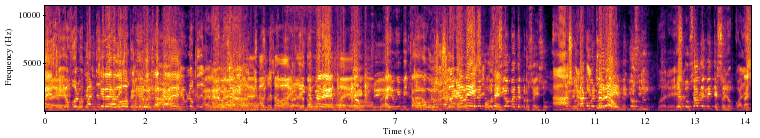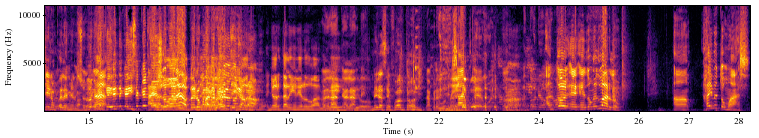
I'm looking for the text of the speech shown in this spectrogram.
eso, que yo formo porque parte tú de quieres un dejar dicho que tú lo entraste a él. ¿Qué bloque del Adelante, bloque? adelante. Un tipo Esa independiente. vaina, No, no espere, puedo no, creer, hay un invitado. Tomo posiciones a ¿Tú veces. disposición para este proceso? Ah, tú estás con ¿y el tú no? PRM. Yo ¿Y sí. tú? Responsablemente sí. Pero ¿cuál es Allí no problema? pele, mi hermano. No, no hay gente que dice que no. A eso no es nada, pero se para que señores, está el ingeniero Eduardo. Adelante, aquí. adelante. Dios. Mira, se fue Antonio. La pregunta. ¿Sabe qué fue? Ah. Antonio, eh, eh, don Eduardo, ah, Jaime Tomás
